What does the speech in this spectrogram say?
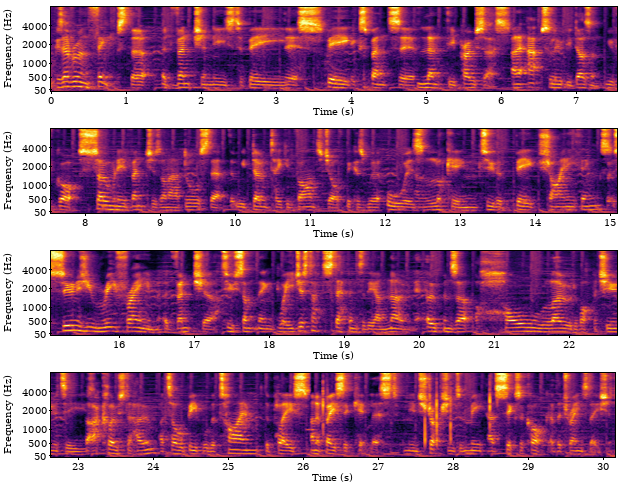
Because everyone thinks that adventure needs to be this big, expensive, lengthy process. And it absolutely doesn't. We've got so many adventures on our doorstep that we don't take advantage of because we're always looking to the big, shiny things. But as soon as you reframe adventure to something where you just have to step into the unknown, it opens up a whole load of opportunities that are close to home. I told people the time, the place, and a basic kit list and the instructions to meet at six o'clock at the train station.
